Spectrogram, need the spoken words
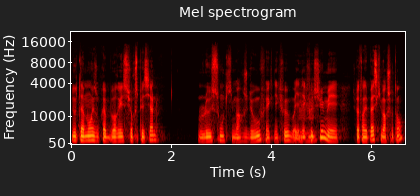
Notamment, ils ont collaboré sur Spécial, le son qui marche de ouf avec Nekfeu. Bon, Il y a Mhm. Nekfeu dessus, mais je m'attendais pas à ce qu'il marche autant.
